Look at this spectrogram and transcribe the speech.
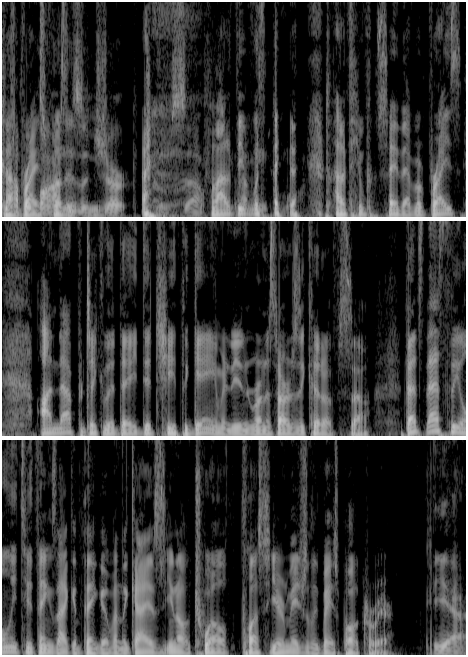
yeah, Bryce was is a jerk himself. a lot of people I mean, say that. A lot of people say that, but Bryce on that particular day did cheat the game and he didn't run as hard as he could have. So that's that's the only two things I can think of in the guy's you know twelve plus year Major League Baseball career. Yeah.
